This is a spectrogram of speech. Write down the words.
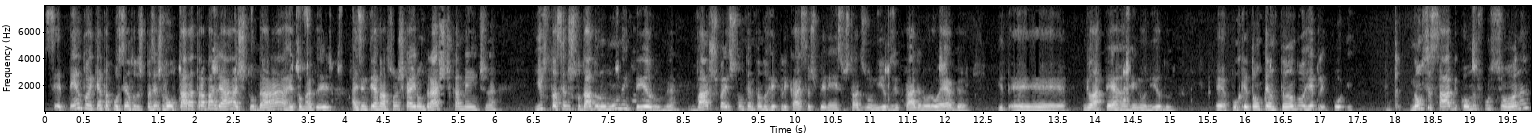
70%, 80% dos pacientes voltaram a trabalhar, a estudar, a retomar deles. As internações caíram drasticamente. Né? Isso está sendo estudado no mundo inteiro. Né? Vários países estão tentando replicar essa experiência. Estados Unidos, Itália, Noruega, é, Inglaterra, Reino Unido, é, porque estão tentando replicar não se sabe como funciona,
